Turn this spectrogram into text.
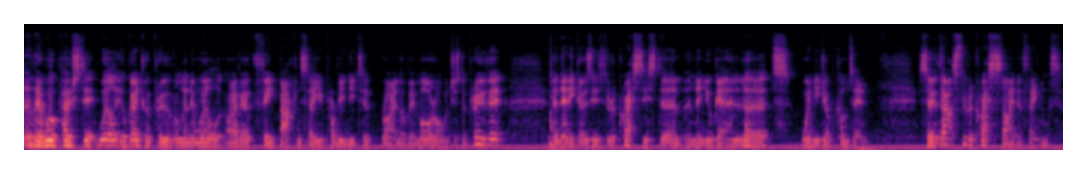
and then we'll post it. We'll it'll go to approval, and then we'll either feedback and say you probably need to write a little bit more, or we'll just approve it. And then it goes into the request system, and then you'll get alerts when your job comes in. So that's the request side of things.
